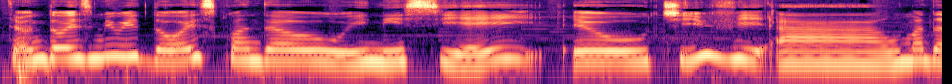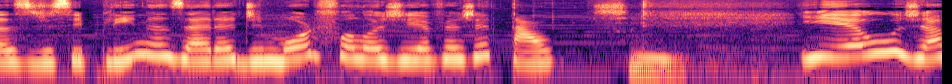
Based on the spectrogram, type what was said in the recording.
Então, em 2002, quando eu iniciei, eu tive a uma das disciplinas era de morfologia vegetal. Sim. E eu já,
